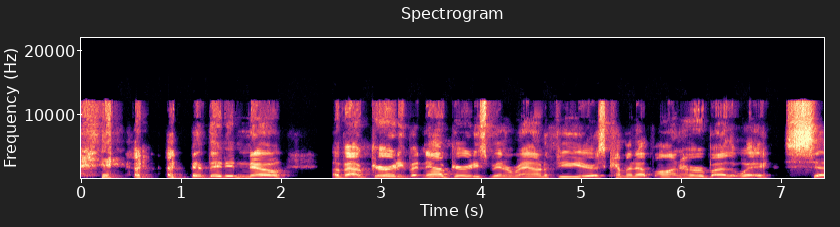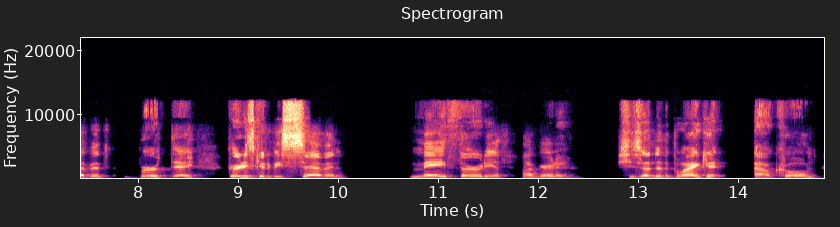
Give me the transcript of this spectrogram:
they didn't know about Gertie, but now Gertie's been around a few years, coming up on her, by the way, seventh birthday. Gertie's gonna be seven, May 30th. How Gertie? She's under the blanket, out cold.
